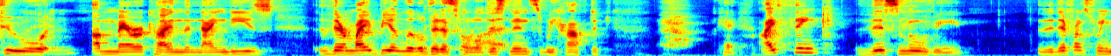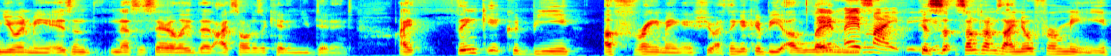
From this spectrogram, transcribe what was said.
to America in the '90s. There might be a little bit of tonal distance. We have to. Okay, I think this movie, the difference between you and me isn't necessarily that I saw it as a kid and you didn't. I think it could be a framing issue. I think it could be a it, lens it might be because sometimes I know for me,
